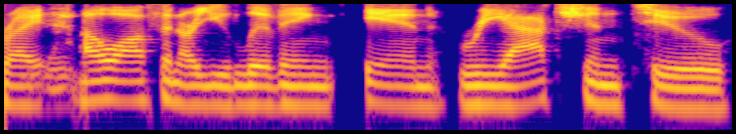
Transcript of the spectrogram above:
right? Mm-hmm. How often are you living in reaction to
